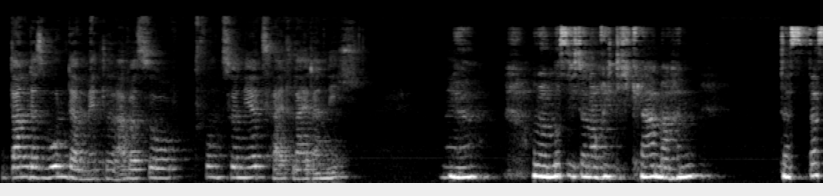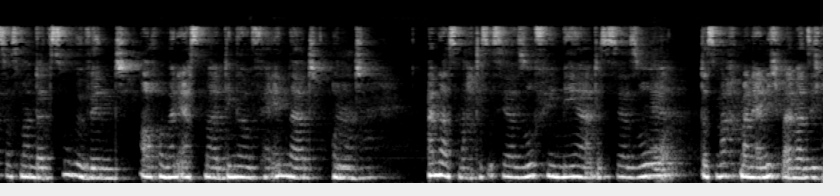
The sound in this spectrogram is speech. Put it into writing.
dann das Wundermittel. Aber so funktioniert es halt leider nicht. Ja. ja. Und man muss sich dann auch richtig klar machen, dass das, was man dazu gewinnt, auch wenn man erstmal Dinge verändert und mhm. anders macht, das ist ja so viel mehr. Das ist ja so, ja. Das macht man ja nicht, weil man sich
